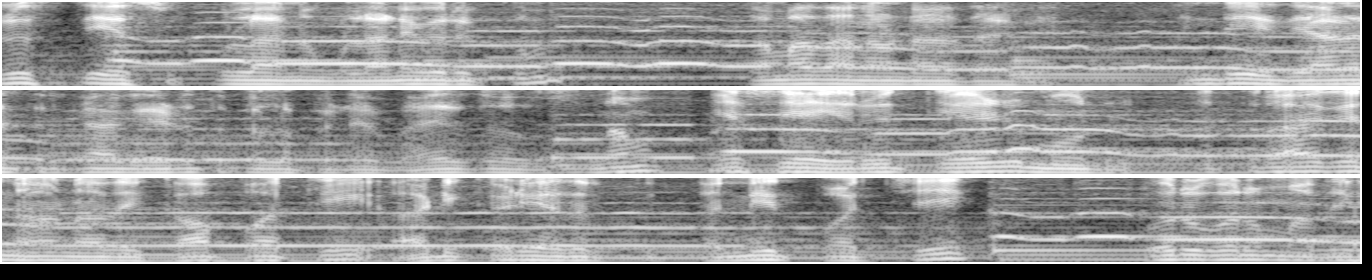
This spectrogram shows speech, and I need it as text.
கிறிஸ்தியசுக்குள்ளான உங்கள் அனைவருக்கும் சமாதானம் உண்டாவதாக இன்றைய தியானத்திற்காக எடுத்துக்கொள்ளப்பட்ட வயசுனம் எஸ்ஏ இருபத்தி ஏழு மூன்று. கத்தராகி நான் அதை காப்பாற்றி அடிக்கடி அதற்கு தண்ணீர் பாய்ச்சி ஒருவரும் அதை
